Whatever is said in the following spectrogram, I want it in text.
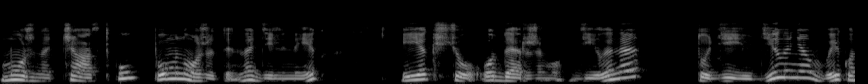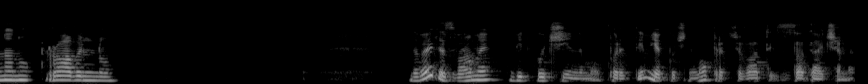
можна частку помножити на дільник, і якщо одержимо ділене, то дію ділення виконано правильно. Давайте з вами відпочинемо перед тим, як почнемо працювати з задачами.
